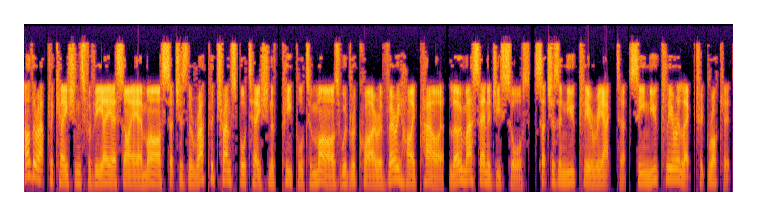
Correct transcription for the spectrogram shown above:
Other applications for VASIMR such as the rapid transportation of people to Mars would require a very high power, low mass energy source, such as a nuclear reactor see nuclear electric rocket.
